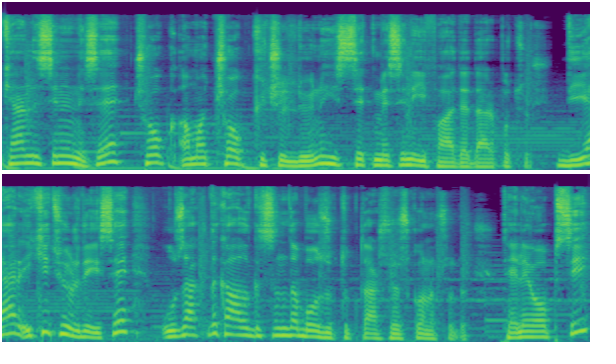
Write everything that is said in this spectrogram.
kendisinin ise çok ama çok küçüldüğünü hissetmesini ifade eder bu tür. Diğer iki türde ise uzaklık algısında bozukluklar söz konusudur. Teleopsi,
